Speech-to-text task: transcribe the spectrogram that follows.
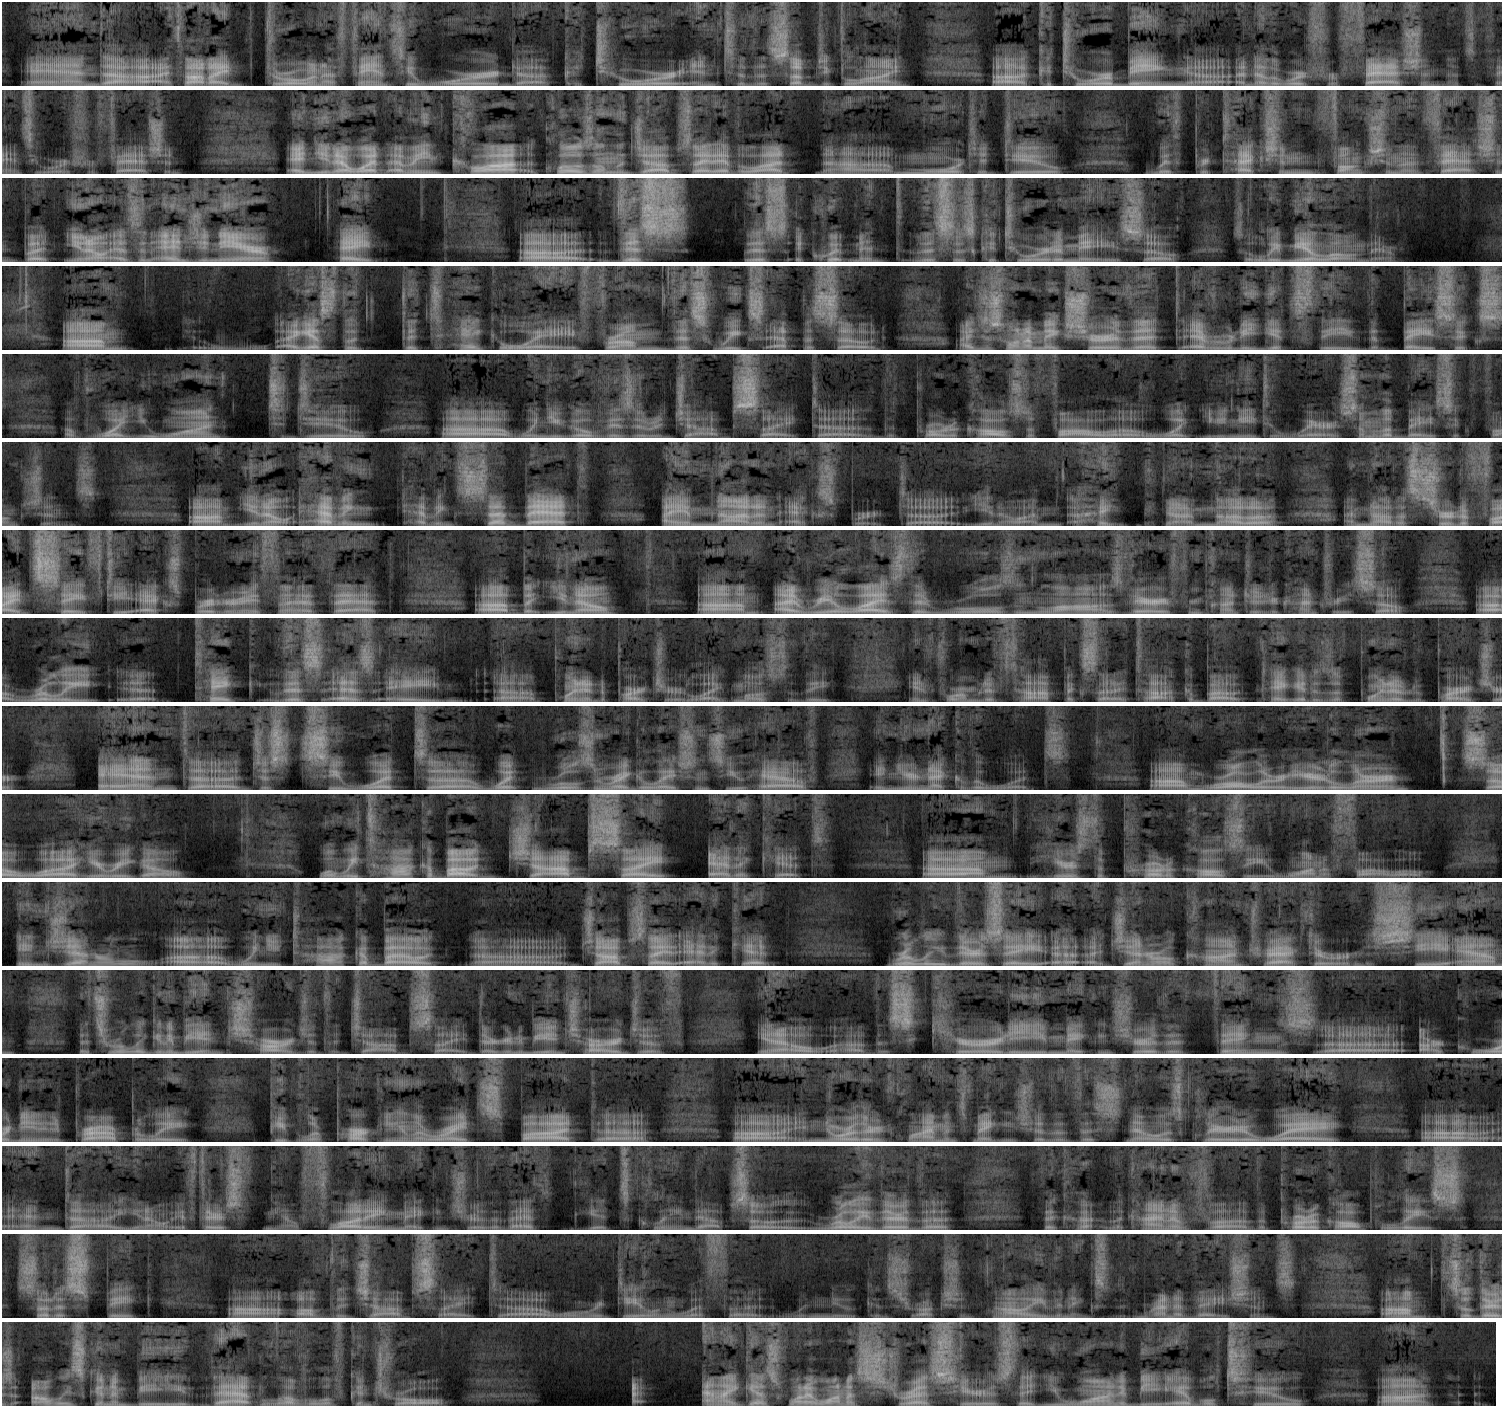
And uh, I thought I'd throw in a fancy word, uh, couture, into the subject line. Uh, couture being uh, another word for fashion. That's a fancy word for fashion. And you know what? I mean, cl- clothes on the job site have a lot more to do with protection function than fashion. But you know, as an engineer, hey, this this equipment, this is couture to me. So so leave me alone there. Um, I guess the the takeaway from this week's episode, I just want to make sure that everybody gets the the basics of what you want to do uh, when you go visit a job site, uh, the protocols to follow, what you need to wear, some of the basic functions. Um, you know, having having said that, I am not an expert. Uh, you know, I'm I, am i am not a I'm not a certified safety expert or anything like that. Uh, but you know, um, I realize that rules and laws vary from country to country. So uh, really, uh, take this as a uh, point of departure, like most of the informative topics that I talk about. Take it as a point of departure, and uh, just see what what rules and regulations you have in your neck of the woods. Um, we're all here to learn. So uh, here we go. When we talk about job site etiquette, um, here's the protocols that you want to follow. In general, uh, when you talk about uh, job site etiquette, really there's a, a general contractor or a CM that's really going to be in charge of the job site. They're going to be in charge of, you know, uh, the security, making sure that things uh, are coordinated properly, people are parking in the right spot. Uh, uh, in northern climates, making sure that the snow is cleared away, uh, and uh, you know if there's you know flooding, making sure that that gets cleaned up. So really, they're the the, the kind of uh, the protocol police, so to speak. Uh, of the job site uh, when we're dealing with with new construction, well, even ex- renovations. Um, so there's always going to be that level of control. And I guess what I want to stress here is that you want to be able to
